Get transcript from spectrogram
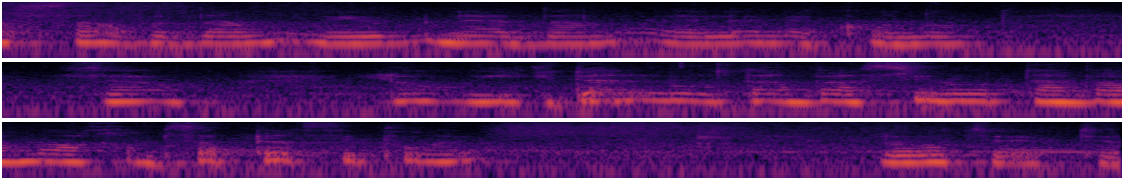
בשר ודם, מי בני אדם, אלה הם עקרונות. זהו. לא, הגדלנו אותם ועשינו אותם, והמוח מספר סיפורים. לא רוצה יותר.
